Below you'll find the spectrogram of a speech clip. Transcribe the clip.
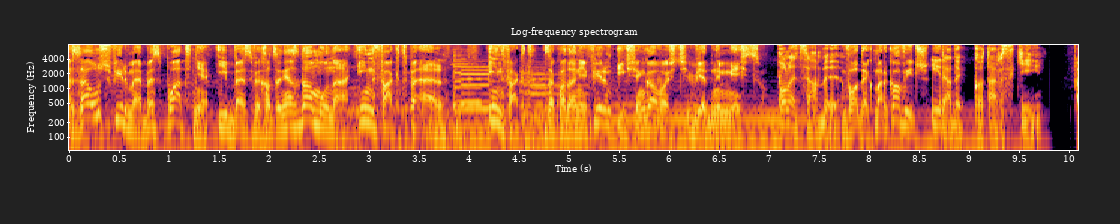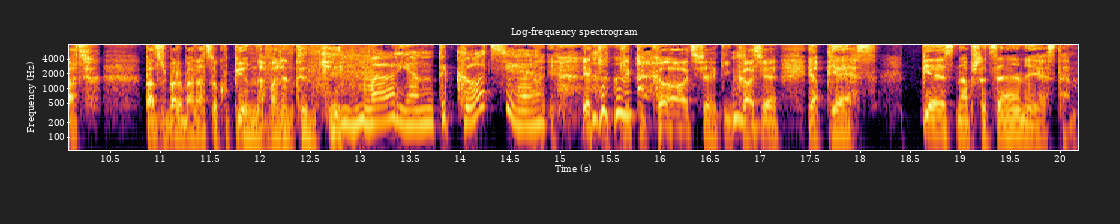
Załóż firmę bezpłatnie i bez wychodzenia z domu na infakt.pl. Infakt. Zakładanie firm i księgowość w jednym miejscu. Polecamy. Wodek Markowicz i Radek Kotarski. Patrz, patrz Barbara, co kupiłem na walentynki. Marian, ty kocie! Jaki, jaki kocie, jaki kocie. Ja pies. Pies na przeceny jestem.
